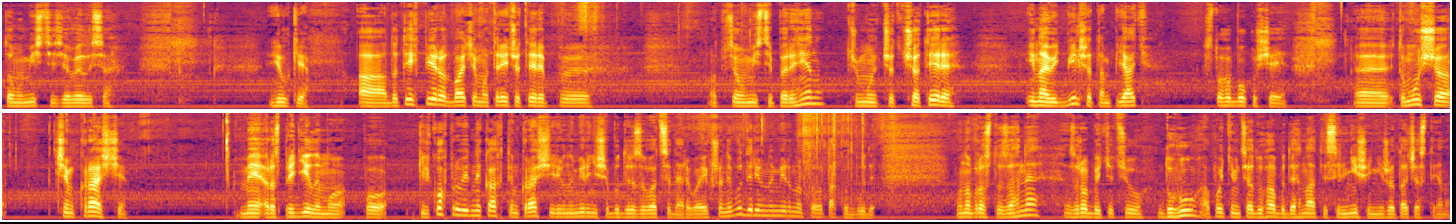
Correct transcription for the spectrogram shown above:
в тому місці з'явилися гілки. А до тих пір, от бачимо, 3-4 от в цьому місці перегину. Чому 4 і навіть більше, там 5 з того боку ще є. Е, тому що чим краще ми розподілимо по кількох провідниках, тим краще і рівномірніше буде розвиватися дерево. А якщо не буде рівномірно, то отак от буде. Воно просто загне, зробить оцю дугу, а потім ця дуга буде гнати сильніше, ніж ота частина.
